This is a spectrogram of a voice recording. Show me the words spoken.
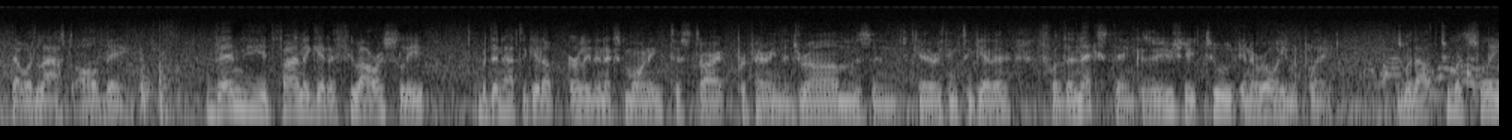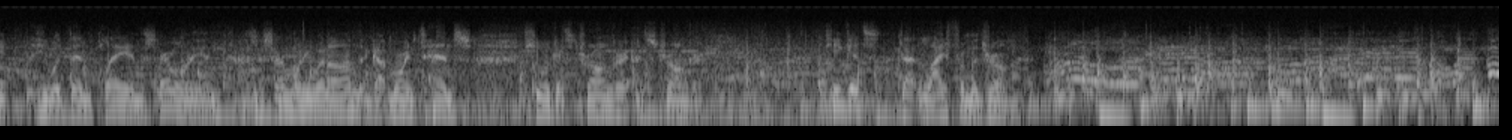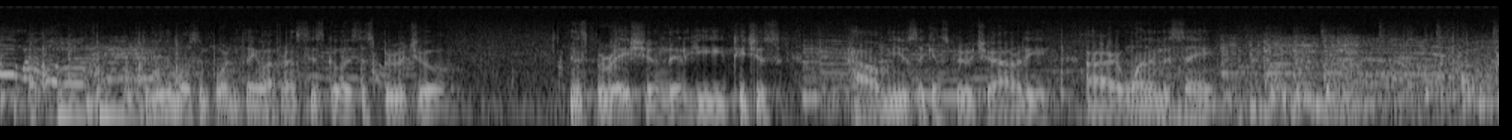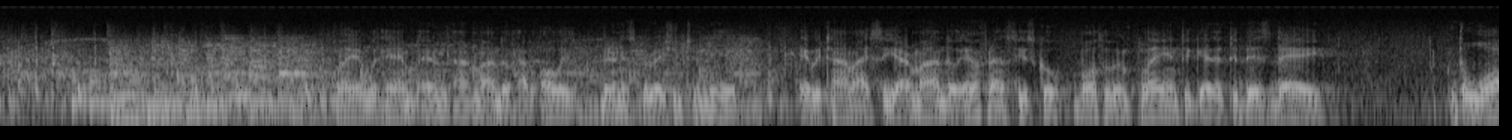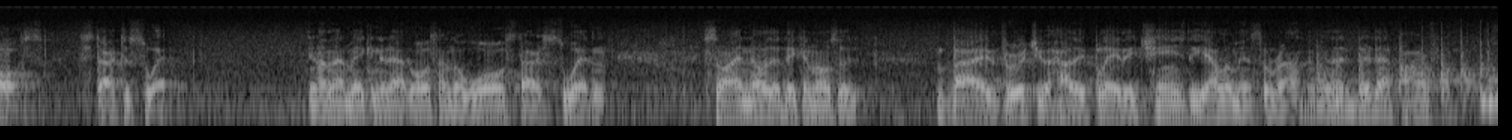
That would last all day. Then he'd finally get a few hours sleep, but then had to get up early the next morning to start preparing the drums and get everything together for the next thing, because there's usually two in a row he would play. Without too much sleep, he would then play in the ceremony, and as the ceremony went on and got more intense, he would get stronger and stronger. He gets that life from the drum. To me, the most important thing about Francisco is the spiritual inspiration that he teaches how music and spirituality are one and the same. Playing with him and Armando have always been an inspiration to me. Every time I see Armando and Francisco, both of them playing together, to this day, the walls start to sweat. You know, I'm not making it up. All of a sudden, the walls start sweating. So I know that they can also by virtue of how they play, they change the elements around them. I mean, they're, they're that powerful.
